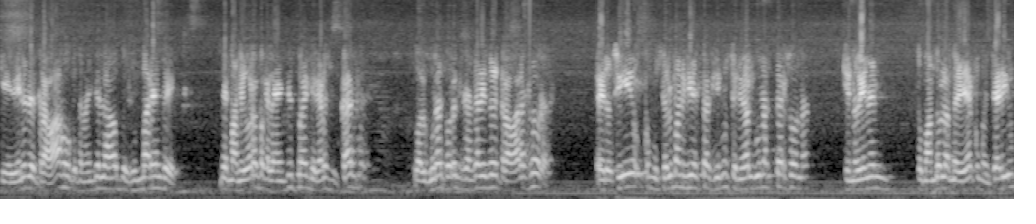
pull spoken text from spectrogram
que vienen de trabajo, que también se les ha dado pues, un margen de, de maniobra para que la gente pueda llegar a sus casas o algunas personas que están saliendo de trabajar a esas horas. Pero sí, como usted lo manifiesta, sí hemos tenido algunas personas que no vienen tomando la medida como en serio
